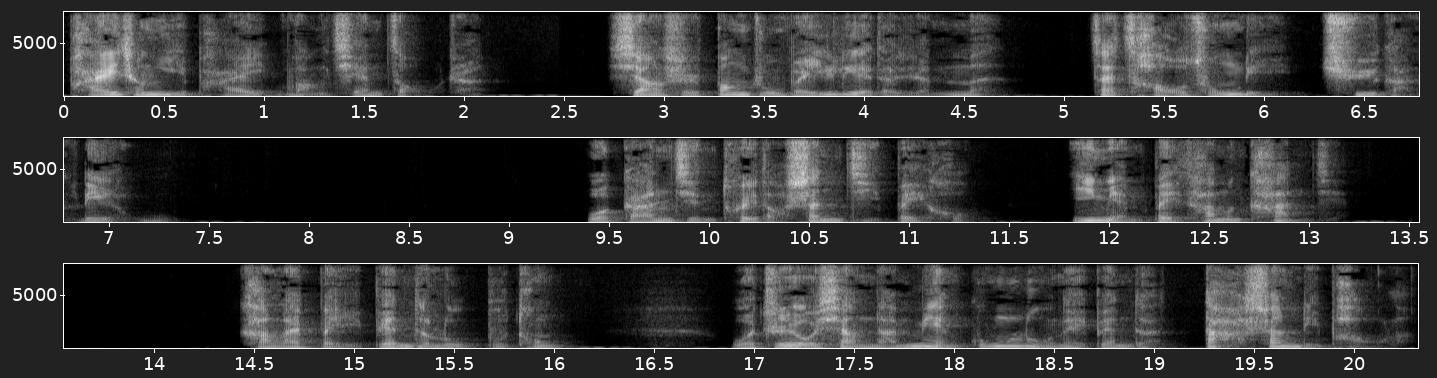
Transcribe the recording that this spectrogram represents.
排成一排往前走着，像是帮助围猎的人们在草丛里驱赶猎物。我赶紧退到山脊背后，以免被他们看见。看来北边的路不通，我只有向南面公路那边的大山里跑了。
